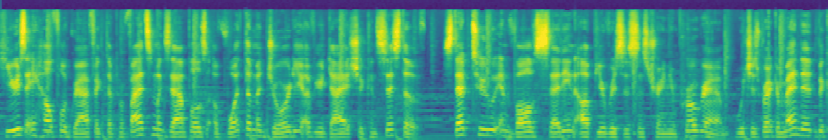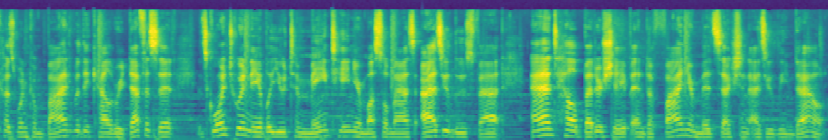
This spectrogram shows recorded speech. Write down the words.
here's a helpful graphic that provides some examples of what the majority of your diet should consist of. Step 2 involves setting up your resistance training program, which is recommended because when combined with a calorie deficit, it's going to enable you to maintain your muscle mass as you lose fat and help better shape and define your midsection as you lean down.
